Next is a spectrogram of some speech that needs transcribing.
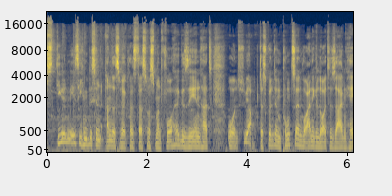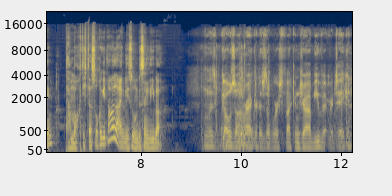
stilmäßig ein bisschen anders wirkt als das, was man vorher gesehen hat. Und ja, das könnte ein Punkt sein, wo einige Leute sagen, hey, da mochte ich das Original eigentlich so ein bisschen lieber. Well, this goes on record as the worst fucking job you've ever taken.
